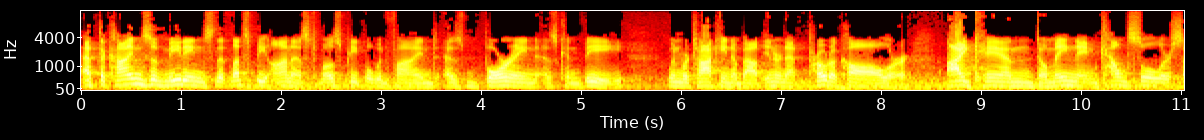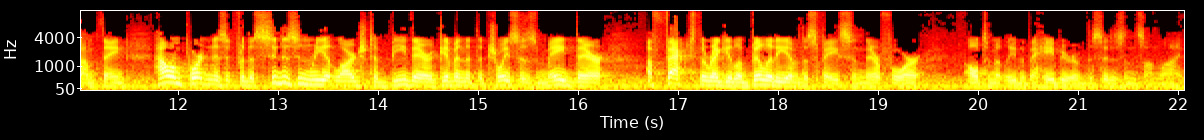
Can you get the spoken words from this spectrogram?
at the kinds of meetings that, let's be honest, most people would find as boring as can be when we're talking about internet protocol or ICANN, domain name council or something. How important is it for the citizenry at large to be there, given that the choices made there affect the regulability of the space and therefore ultimately the behavior of the citizens online?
